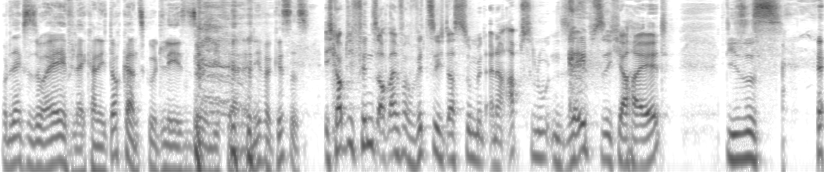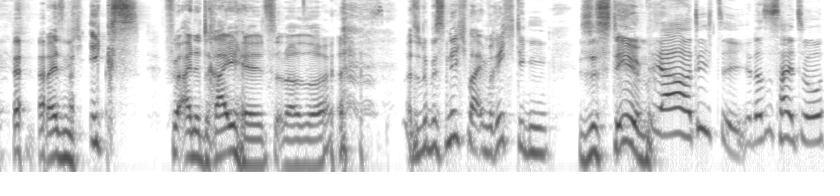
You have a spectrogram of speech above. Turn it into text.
Und dann denkst du so, hey, vielleicht kann ich doch ganz gut lesen, so in die Ferne. Nee, vergiss es. Ich glaube, die finden es auch einfach witzig, dass du mit einer absoluten Selbstsicherheit dieses, weiß nicht, X für eine 3 hältst oder so. Also du bist nicht mal im richtigen System. Ja, richtig. Und das ist halt so.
